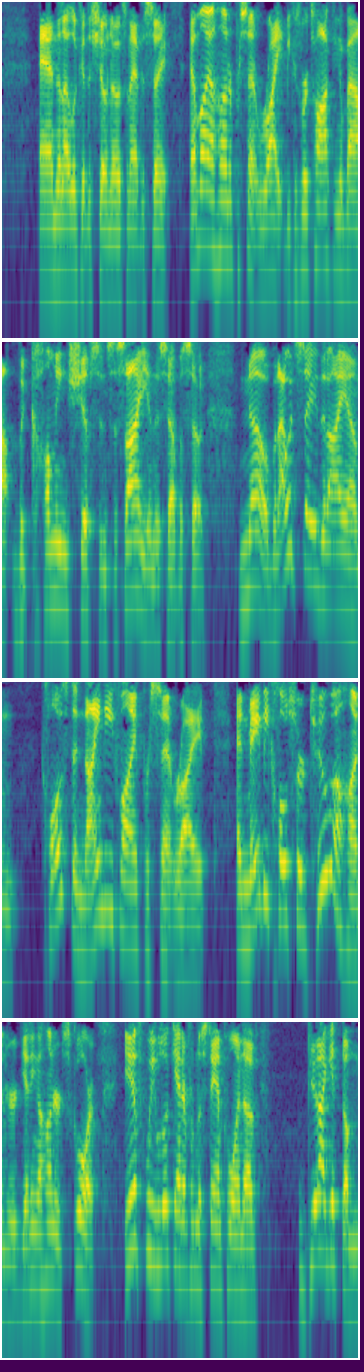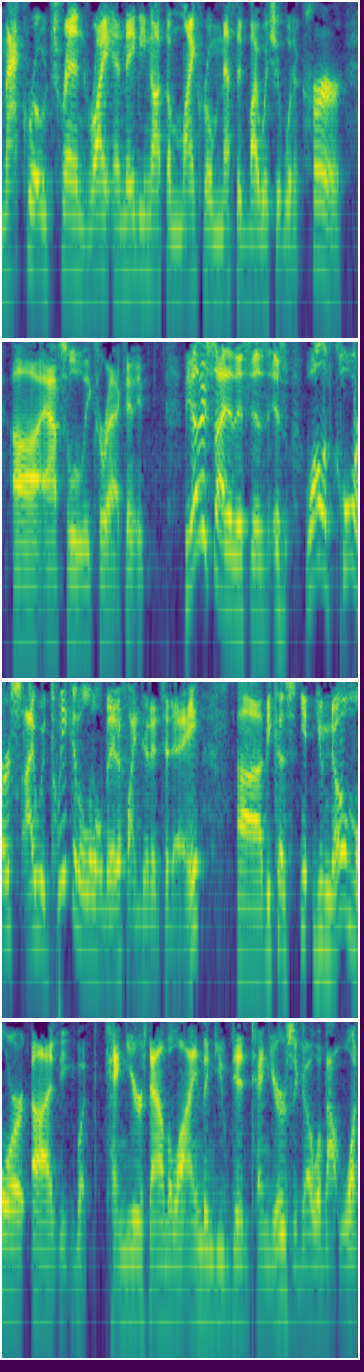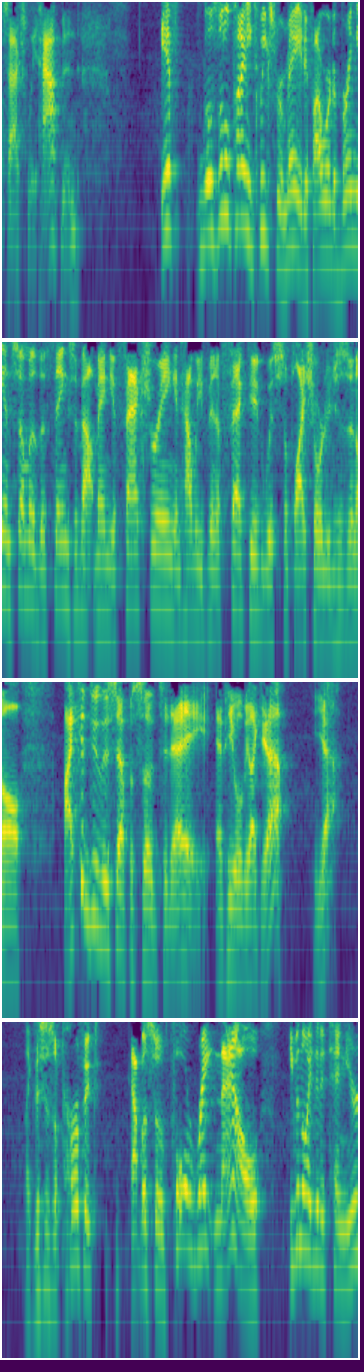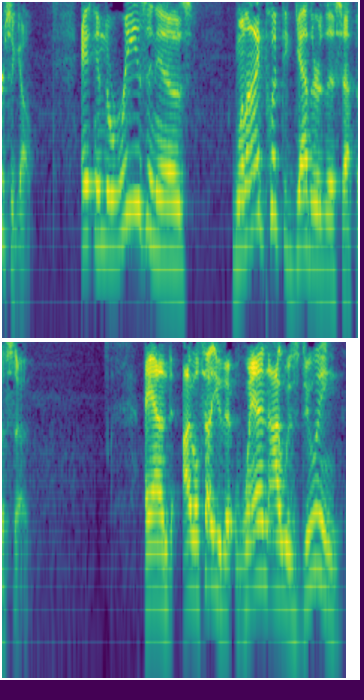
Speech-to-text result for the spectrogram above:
and then I look at the show notes and I have to say, am I 100% right? Because we're talking about the coming shifts in society in this episode. No, but I would say that I am close to 95% right and maybe closer to 100, getting a 100 score, if we look at it from the standpoint of did I get the macro trend right and maybe not the micro method by which it would occur? Uh, absolutely correct. And it, the other side of this is, is while of course I would tweak it a little bit if I did it today, uh, because you, you know more, uh, what, 10 years down the line than you did 10 years ago about what's actually happened. If those little tiny tweaks were made, if I were to bring in some of the things about manufacturing and how we've been affected with supply shortages and all, I could do this episode today and people will be like, yeah, yeah. Like this is a perfect episode for right now even though I did it 10 years ago. And, and the reason is when I put together this episode, and I will tell you that when I was doing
